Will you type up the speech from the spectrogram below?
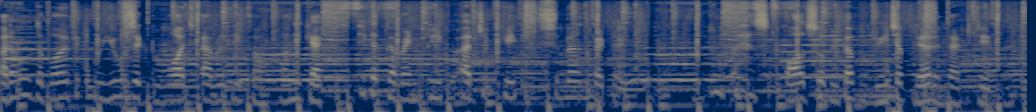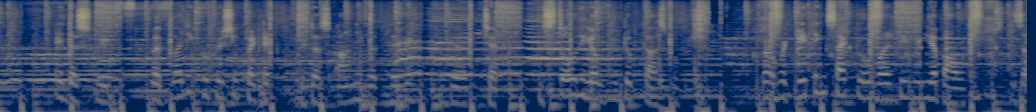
around the world who use it to watch everything from funny cat, ticket commentary to educational content. YouTube has also become a major player in the entertainment industry, with many professional content creators earning a living in their chat. The story of YouTube transformation. From a dating site to a multimedia powerhouse is a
